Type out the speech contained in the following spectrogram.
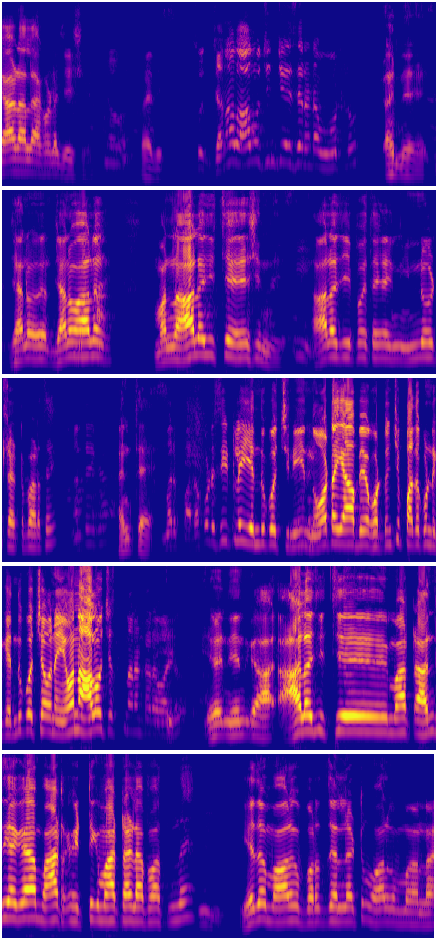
ఏడా లేకుండా చేసాడు. అది. సో జనాలు ఆలోచించి చేశారంట ఓట్లు జనం జనం ఆలో మొన్న ఆలోచించే వేసింది. ఉమ్. ఆలోచించకపోతే ఇన్నోట్లు ఎట్ట పడతాయి? అంతే. మరి పదకొండు సీట్లు ఎందుకు వచ్చినాయి? నూట యాభై ఒకటి నుంచి పదకొండుకి ఎందుకు వచ్చావని ఏమైనా ఆలోచిస్తున్నారంటారా వాళ్ళు? ఎందుకు ఆలోచించి మాట అందుకేగా మాట గట్టిగా మాట్లాడలేకపోతుంది. ఏదో మామూలుగా బురద చల్లినట్టు మామూలుగా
